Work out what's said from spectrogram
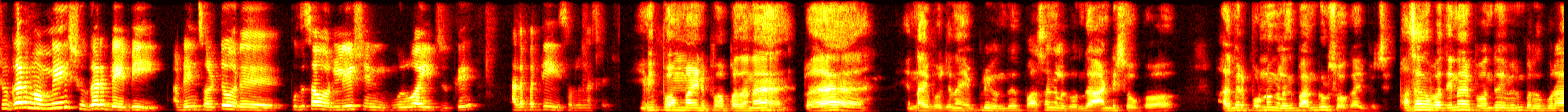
சுகர் மம்மி சுகர் பேபி அப்படின்னு சொல்லிட்டு ஒரு புதுசா ஒரு ரிலேஷன் உருவாயிட்டு இருக்கு அதை பத்தி சொல்லுங்க சார் இனிப்பு அம்மா இனிப்பு அப்போ தானே? இப்போ என்ன ஆகி போச்சுன்னா எப்படி வந்து பசங்களுக்கு வந்து ஆண்டி சோக்கோ அதுமாரி பொண்ணுங்களுக்கு இப்போ அங்குள் சோக் ஆகிப்போச்சு பசங்க பார்த்தீங்கன்னா இப்போ வந்து விரும்புறது பூரா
